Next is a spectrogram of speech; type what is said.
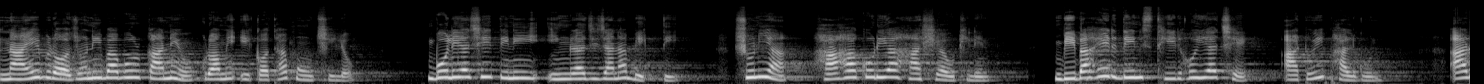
নায়েব রজনীবাবুর কানেও ক্রমে কথা পৌঁছিল। বলিয়াছি, তিনি ইংরাজি জানা ব্যক্তি শুনিয়া হা হা করিয়া হাসিয়া উঠিলেন। বিবাহের দিন স্থির হইয়াছে আটই ফাল্গুন। আর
